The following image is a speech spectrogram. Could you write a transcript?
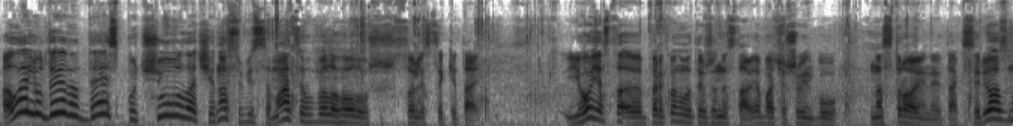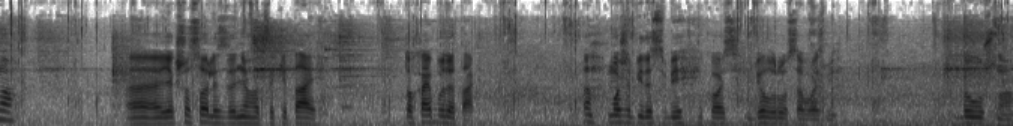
Але людина десь почула, чи вона собі сама це вбила голову, що Соліс це Китай. Його я переконувати вже не став. Я бачу, що він був настроєний так серйозно. Е, якщо Соліс для нього це Китай, то хай буде так. А, може піде собі якогось білоруса возьме. Бушного.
